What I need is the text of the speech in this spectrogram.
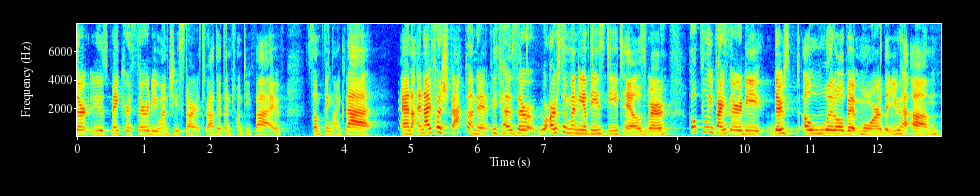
let's make her 30 when she starts rather than 25, something like that. And, and I push back on it because there are so many of these details where hopefully by 30, there's a little bit more that you um,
